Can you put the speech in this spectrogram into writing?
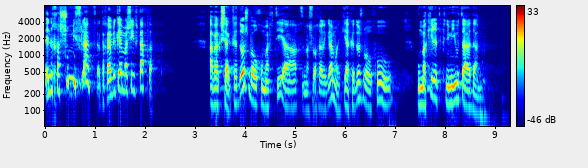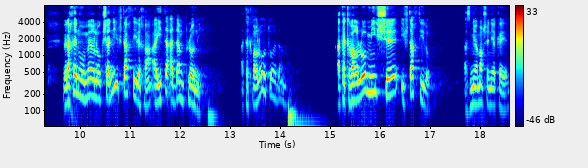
אין לך שום מפלט, אתה חייב לקיים מה שהבטחת. אבל כשהקדוש ברוך הוא מבטיח זה משהו אחר לגמרי, כי הקדוש ברוך הוא, הוא מכיר את פנימיות האדם. ולכן הוא אומר לו, כשאני הבטחתי לך, היית אדם פלוני. אתה כבר לא אותו אדם. אתה כבר לא מי שהבטחתי לו. אז מי אמר שאני אקיים?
